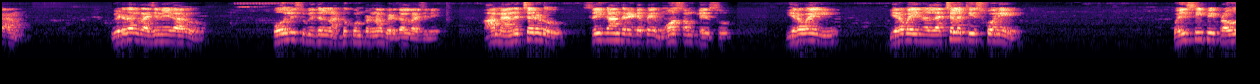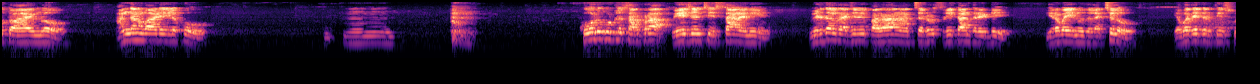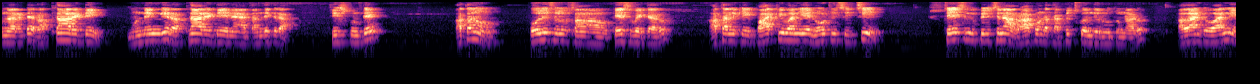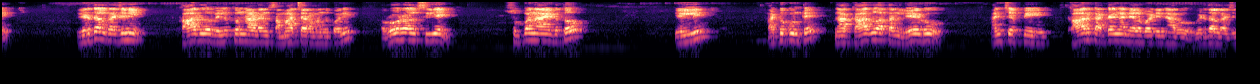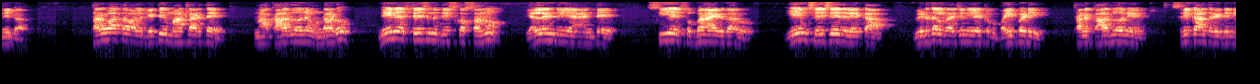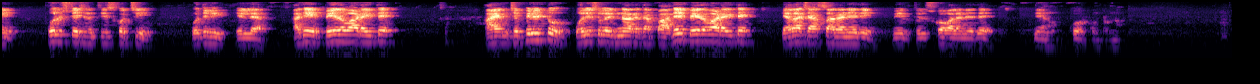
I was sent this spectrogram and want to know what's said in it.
నమస్కారం. విడుదల రజనీ గారు పోలీసు విధులను అడ్డుకుంటున్న విడుదల రజని. ఆమె అనుచరుడు శ్రీకాంత్ రెడ్డిపై మోసం కేసు. ఇరవై ఇరవై ఎనిమిది లక్షలు తీసుకొని వైసీపీ ప్రభుత్వ ఆయంలో అంగన్వాడీలకు కోడిగుడ్లు సరఫరా వేజెన్సీ ఇస్తానని విడుదల రజనీ ప్రధాన అర్చరుడు శ్రీకాంత్ రెడ్డి ఇరవై ఎనిమిది లక్షలు ఎవరి దగ్గర తీసుకున్నారంటే రత్నారెడ్డి ముండింగి రత్నారెడ్డి అనే అతని దగ్గర తీసుకుంటే అతను పోలీసులు కేసు పెట్టారు. అతనికి పార్టీ వన్ ఏ నోటీస్ ఇచ్చి స్టేషన్కి పిలిచినా రాకుండా తప్పించుకొని తిరుగుతున్నాడు. అలాంటి వారిని విడుదల రజని కారులో వెళుతున్నాడని సమాచారం అందుకొని రూరల్ సిఐ సుబ్బనాయుడుతో వెళ్ళి అడ్డుకుంటే నా కారులో అతను లేడు అని చెప్పి కారుకు అడ్డంగా నిలబడినారు విడుదల రజనీ గారు. తర్వాత వాళ్ళు గట్టిగా మాట్లాడితే నా కారులోనే ఉన్నాడు నేనే స్టేషన్కి తీసుకొస్తాను వెళ్ళండి అని అంటే సిఐ సుబ్బనాయుడు గారు ఏం చేసేది లేక విడుదల రజనీ భయపడి తన కారులోనే శ్రీకాంత్ రెడ్డిని పోలీస్ స్టేషన్ తీసుకొచ్చి వదిలి వెళ్ళారు. అదే పేదవాడైతే ఆయన చెప్పినట్టు పోలీసులు విన్నారే తప్ప అదే పేదవాడైతే ఎలా చేస్తారనేది మీరు తెలుసుకోవాలనేదే నేను కోరుకుంటున్నాను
